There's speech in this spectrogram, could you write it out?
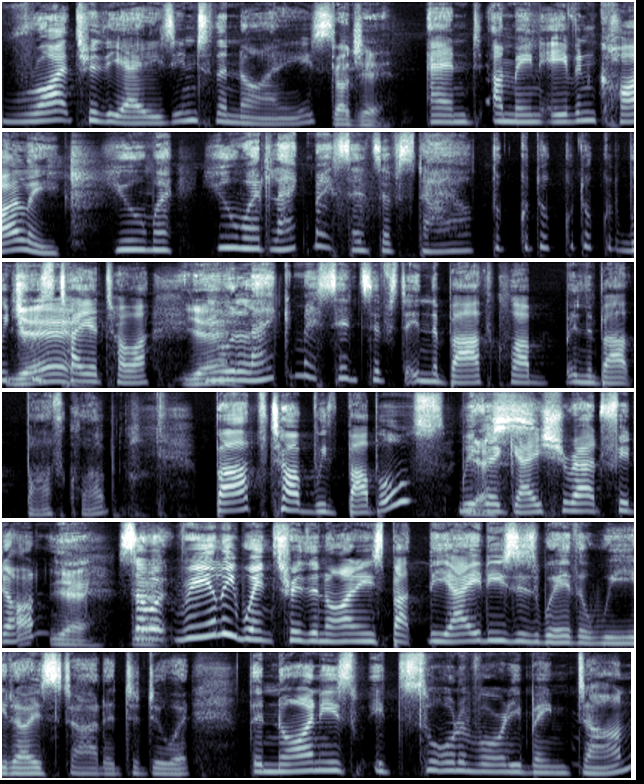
right through the eighties into the nineties. Gotcha. And I mean, even Kylie, you might you might like my sense of style, which Yeah. was Tayatoa. Yeah. You will like my sense of st- in the bath club in the bath bath club, bathtub with bubbles with Yes. a geisha outfit on. Yeah. So yeah. it really went through the 90s, but the 80s is where the weirdos started to do it. The 90s, it's sort of already been done,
